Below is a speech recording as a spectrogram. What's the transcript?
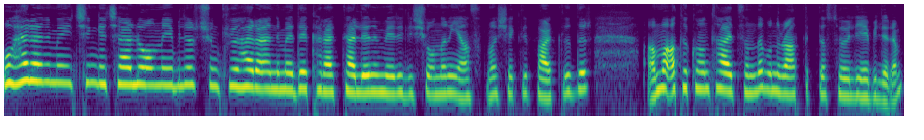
Bu her anime için geçerli olmayabilir çünkü her animede karakterlerin verilişi, onların yansıtma şekli farklıdır. Ama Attack on Titan'da bunu rahatlıkla söyleyebilirim.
